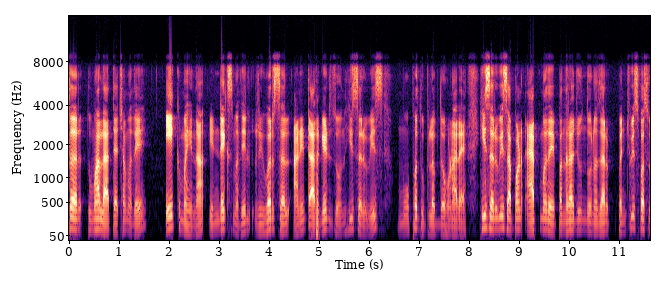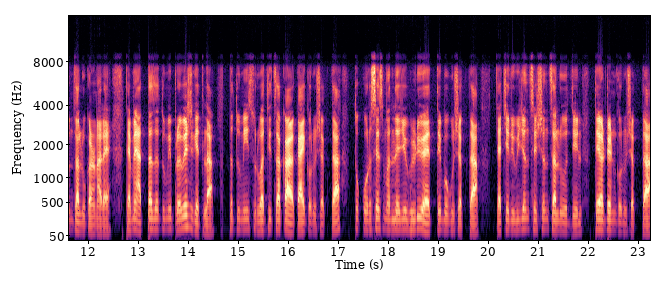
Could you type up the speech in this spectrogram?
तर तुम्हाला त्याच्यामध्ये एक महिना इंडेक्स मधील रिव्हर्सल आणि टार्गेट झोन ही सर्व्हिस मोफत उपलब्ध होणार आहे. ही सर्व्हिस आपण ॲपमध्ये पंधरा जून दोन हजार पंचवीसपासून चालू करणार आहे. त्यामुळे आत्ता जर तुम्ही प्रवेश घेतला तर तुम्ही सुरुवातीचा काळ काय करू शकता? तो कोर्सेसमधले जे व्हिडिओ आहेत ते बघू शकता. त्याचे रिव्हिजन सेशन चालू होतील ते अटेंड करू शकता.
